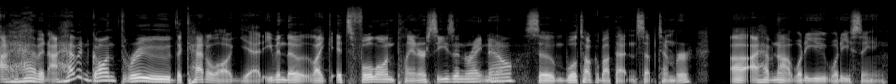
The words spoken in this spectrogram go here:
I haven't. I haven't gone through the catalog yet, even though like it's full on planner season right now. So we'll talk about that in September. Uh, I have not. What are you What are you seeing?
